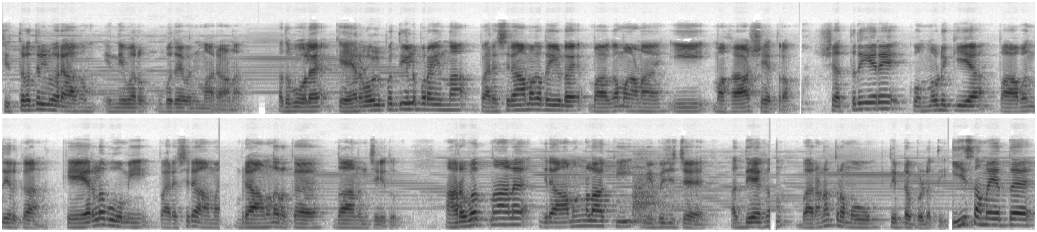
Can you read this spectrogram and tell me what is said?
ചിത്രത്തിൽ വരാഹം എന്നിവർ ഉപദേവന്മാരാണ്. അതുപോലെ കേരളോൽപ്പത്തിയിൽ പറയുന്ന പരശുരാമകഥയുടെ ഭാഗമാണ് ഈ മഹാക്ഷേത്രം. ക്ഷത്രിയരെ കൊന്നൊടുക്കിയ പാപം തീർക്കാൻ കേരളഭൂമി പരശുരാമൻ ബ്രാഹ്മണർക്ക് ദാനം ചെയ്തു. അറുപത്തിനാല് ഗ്രാമങ്ങളാക്കി വിഭജിച്ച് അദ്ദേഹം ഭരണക്രമവും തിട്ടപ്പെടുത്തി. ഈ സമയത്ത്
